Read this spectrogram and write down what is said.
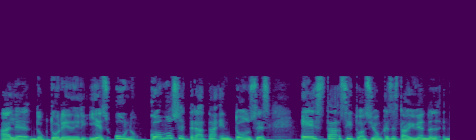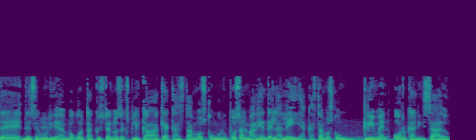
al eh, doctor Eder. Y es Uno, ¿cómo se trata entonces esta situación que se está viviendo de, seguridad en Bogotá, que usted nos explicaba que acá estamos con grupos al margen de la ley, acá estamos con crimen organizado,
